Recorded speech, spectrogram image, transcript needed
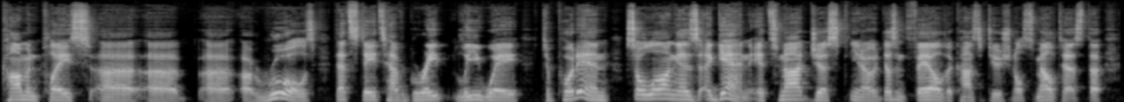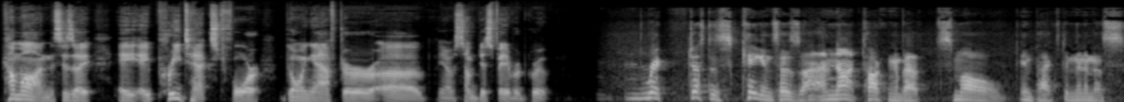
commonplace uh, uh, uh, uh, rules that states have great leeway to put in, so long as, again, it's not just, you know, it doesn't fail the constitutional smell test. The come on, this is a, a, a pretext for going after, uh, you know, some disfavored group. Rick, Justice Kagan says, I'm not talking about small impacts, de minimis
